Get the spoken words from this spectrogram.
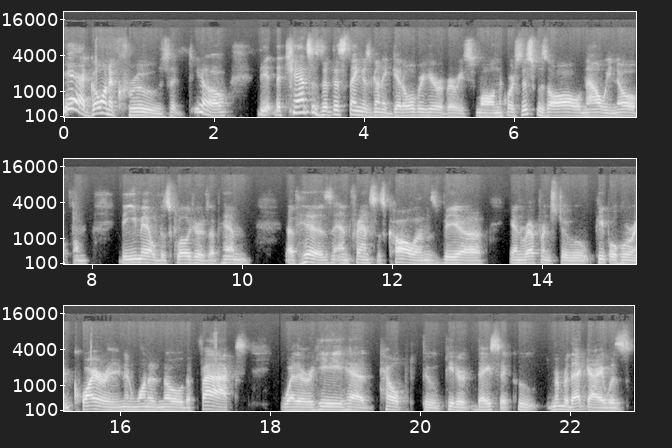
Yeah, go on a cruise. You know, the, the chances that this thing is going to get over here are very small. And of course, this was all now we know from the email disclosures of him, of his and Francis Collins via in reference to people who were inquiring and wanted to know the facts, whether he had helped to Peter Daszak, who remember that guy was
